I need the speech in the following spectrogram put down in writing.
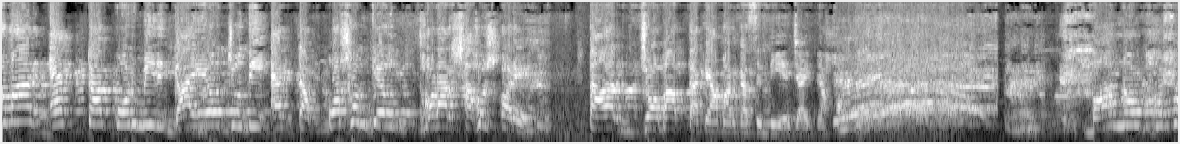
আমার একটা কর্মীর গায়েও যদি একটা পশম কেউ ধরার সাহস করে তার জবাব তাকে আমার কাছে দিয়ে যাইতে হবে। বায়ান্নর ভাষা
